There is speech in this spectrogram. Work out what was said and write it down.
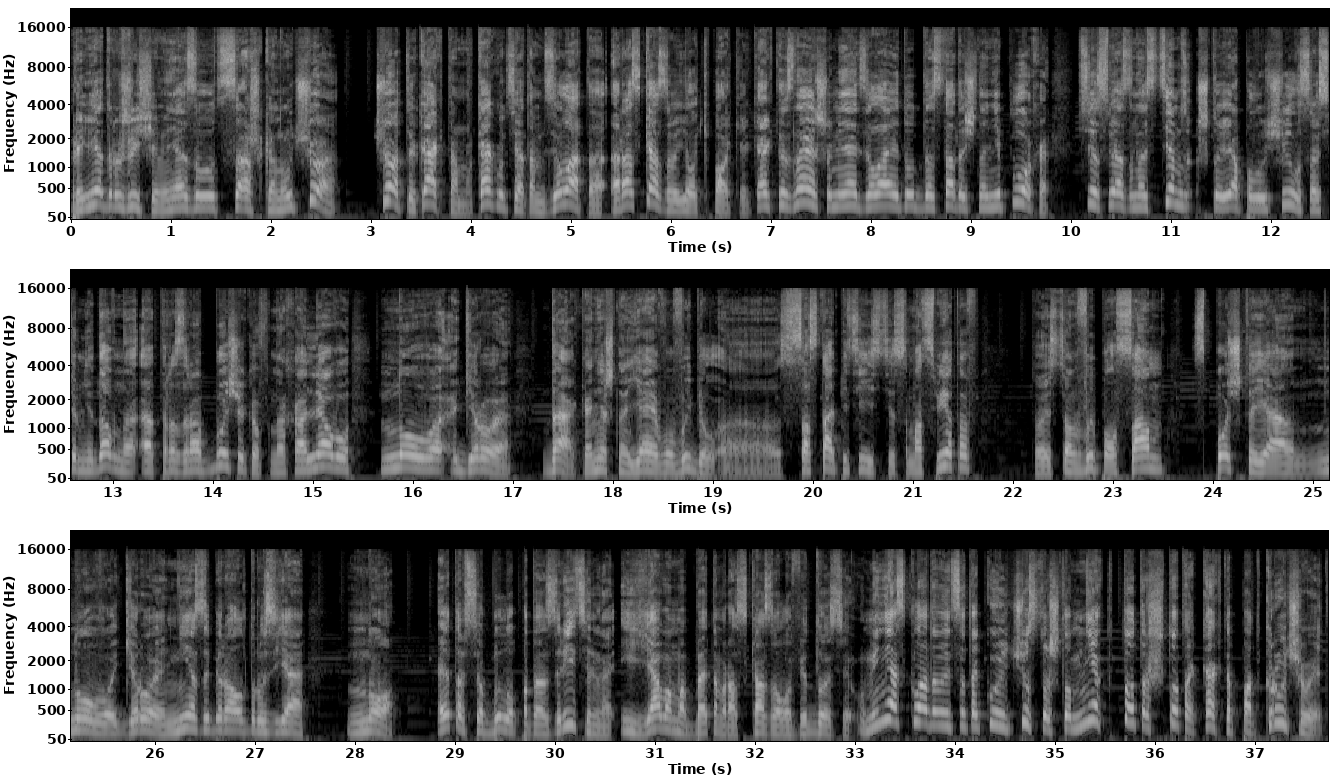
Привет, дружище, меня зовут Сашка. Ну чё? Чё ты, как там? Как у тебя там дела-то? Рассказывай, елки-палки. Как ты знаешь, у меня дела идут достаточно неплохо. Все связано с тем, что я получил совсем недавно от разработчиков на халяву нового героя. Да, конечно, я его выбил э, со 150 самоцветов. То есть он выпал сам. С почты я нового героя не забирал, друзья. Но это все было подозрительно, и я вам об этом рассказывал в видосе. У меня складывается такое чувство, что мне кто-то что-то как-то подкручивает.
